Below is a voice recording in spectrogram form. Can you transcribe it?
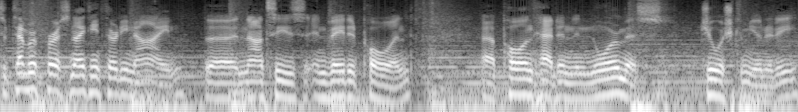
September 1st, 1939, the Nazis invaded Poland. Uh, Poland had an enormous Jewish community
